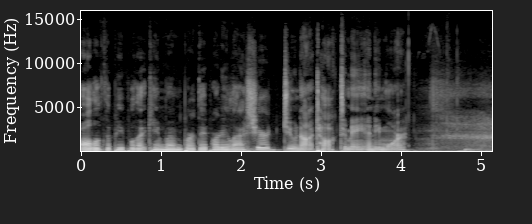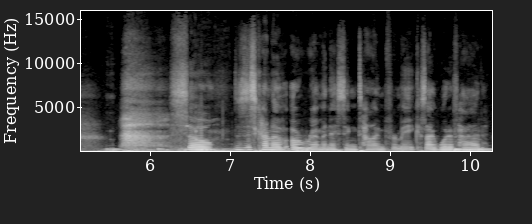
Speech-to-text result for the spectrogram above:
all of the people that came to my birthday party last year do not talk to me anymore. So, this is kind of a reminiscing time for me because I would have had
